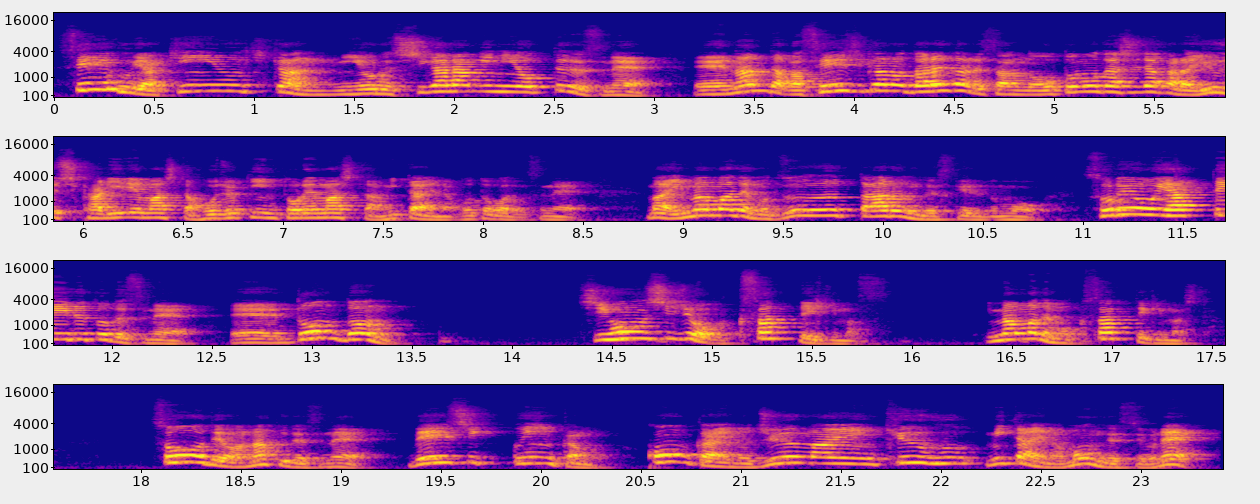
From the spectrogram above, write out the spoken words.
政府や金融機関によるしがらみによってですね、えー、なんだか政治家の誰々さんのお友達だから融資借りれました、補助金取れました、みたいなことがですね、まあ今までもずっとあるんですけれども、それをやっているとですね、えー、どんどん資本市場が腐っていきます。今までも腐ってきました。そうではなくですね、ベーシックインカム、今回の10万円給付みたいなもんですよね。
